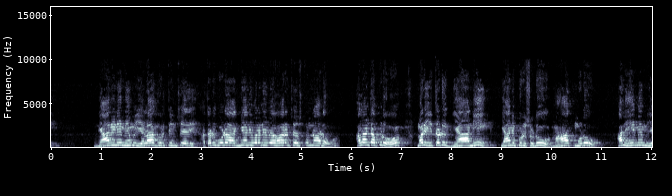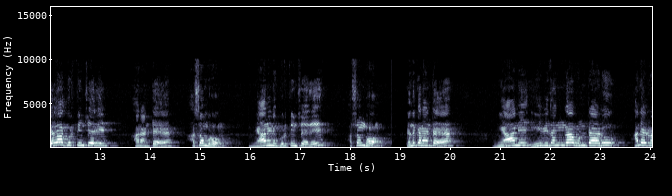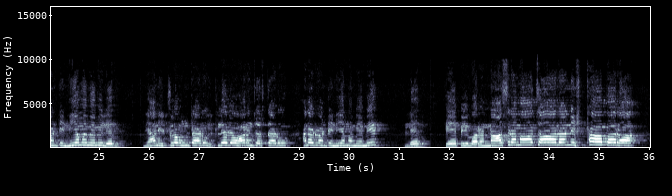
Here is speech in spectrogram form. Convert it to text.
జ్ఞానిని మేము ఎలా గుర్తించేది? అతడు కూడా అజ్ఞాని వలనే వ్యవహారం చేస్తున్నాడు. అలాంటప్పుడు మరి ఇతడు జ్ఞాని జ్ఞాని పురుషుడు మహాత్ముడు అని మేము ఎలా గుర్తించేది? అని అంటే అసంభవం. జ్ఞానిని గుర్తించేది అసంభవం. ఎందుకనంటే జ్ఞాని ఈ విధంగా ఉంటాడు అనేటువంటి నియమం ఏమీ లేదు. జ్ఞాని ఇట్లా ఉంటాడు ఇట్లే వ్యవహారం చేస్తాడు అనేటువంటి నియమం ఏమీ లేదు. కేపి వర్ణాశ్రమాచార నిష్ఠాపర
